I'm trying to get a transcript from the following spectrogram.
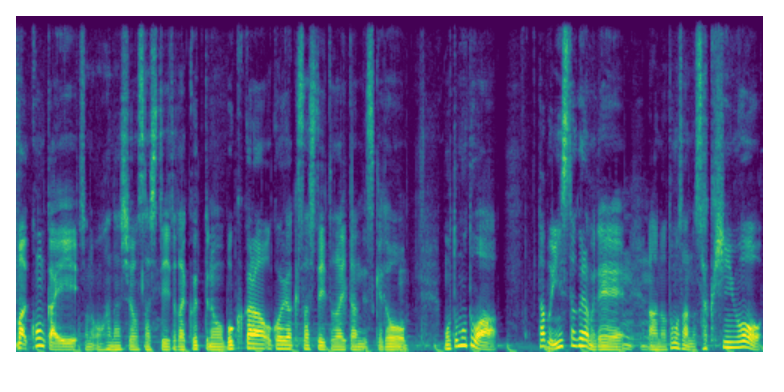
まあ今回そのお話をさせていただくっていうのを僕からお声掛けさせていただいたんですけどもともとは多分インスタグラムで、うんうん、あのともさんの作品を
